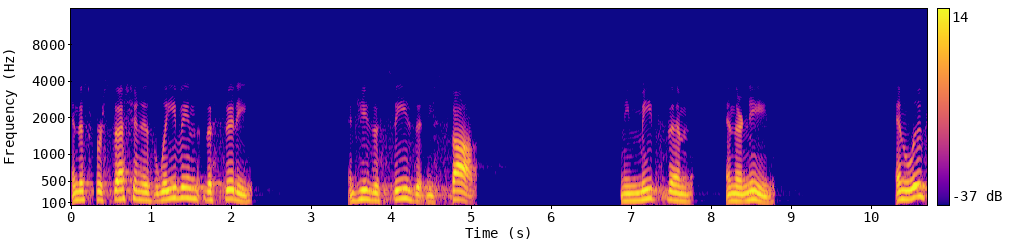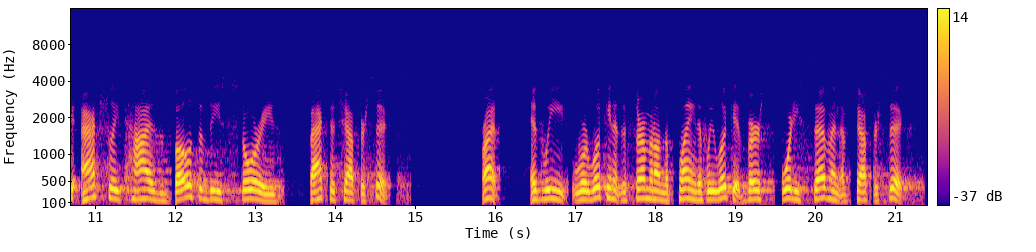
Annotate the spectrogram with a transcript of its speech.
And this procession is leaving the city. And Jesus sees it and he stops. And he meets them in their need. And Luke actually ties both of these stories back to chapter 6. Right? as we were looking at the Sermon on the Plain, if we look at verse 47 of chapter 6,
